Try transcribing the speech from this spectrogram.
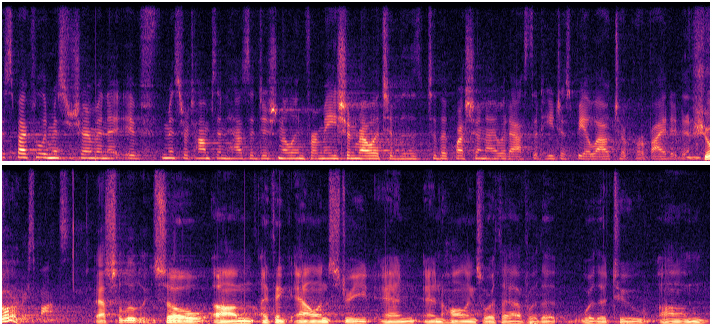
Respectfully, Mr. Chairman, if Mr. Thompson has additional information relative to the- question, I would ask that he just be allowed to provide it in Sure. response. Absolutely. So, um, I think Allen Street and, and Hollingsworth Ave were the, were the two, um,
